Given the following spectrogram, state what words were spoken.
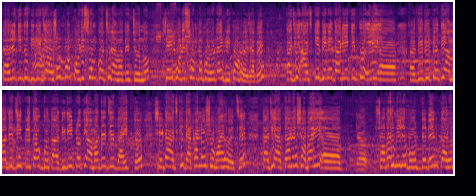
তাহলে কিন্তু দিদি যে অসম্ভব পরিশ্রম করছেন আমাদের জন্য, সেই পরিশ্রমটা পুরোটাই বৃথা হয়ে যাবে। কাজে আজকে দিনে দাঁড়িয়ে কিন্তু এই দিদির প্রতি আমাদের যে কৃতজ্ঞতা, দিদির প্রতি আমাদের যে দায়িত্ব, সেটা আজকে দেখানোর সময় হয়েছে। কাজে আপনারা সবাই সবাই মিলে ভোট দেবেন, কারণ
